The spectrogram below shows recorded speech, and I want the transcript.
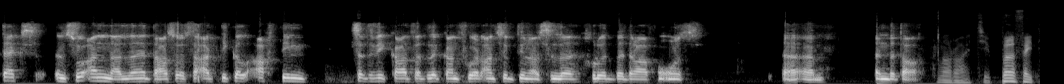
tax en so aan, hulle daarso is 'n artikel 18 sertifikaat wat hulle kan vooraansoek doen as hulle groot bedrag vir ons uh um inbetaal. Alright, perfek.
